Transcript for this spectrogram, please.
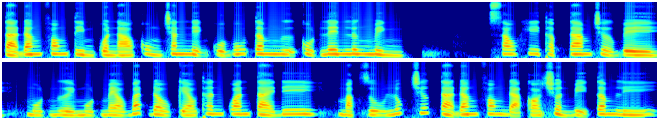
tả Đăng Phong tìm quần áo cùng chăn nệm của Vũ Tâm Ngữ cột lên lưng mình. Sau khi thập tam trở về, một người một mèo bắt đầu kéo thân quan tài đi. Mặc dù lúc trước tả Đăng Phong đã có chuẩn bị tâm lý,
